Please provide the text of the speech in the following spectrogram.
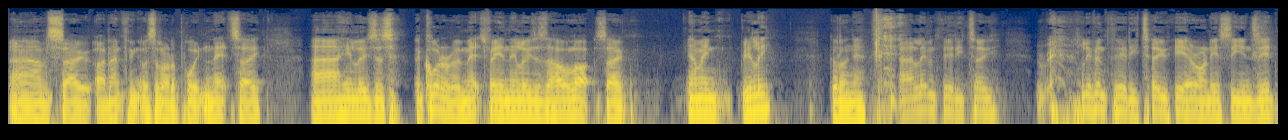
Um, so I don't think there was a lot of point in that. So uh, he loses a quarter of a match fee and then loses a whole lot. So, I mean, really? Good on you. 11.32. Uh, 11.32 here on SENZ.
